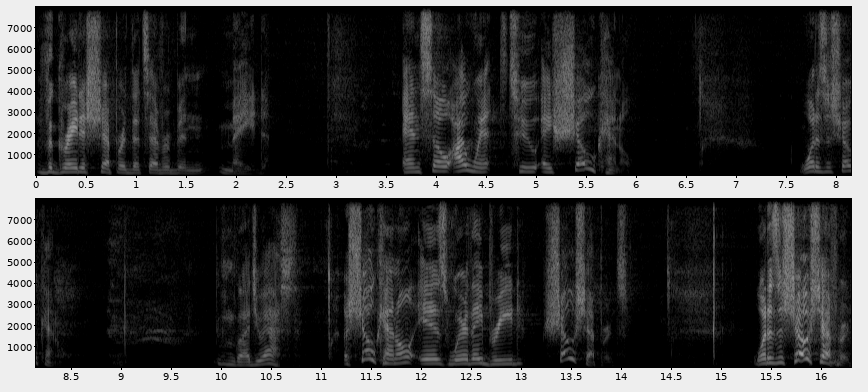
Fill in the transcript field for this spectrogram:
the greatest shepherd that's ever been made. And so I went to a show kennel. What is a show kennel? I'm glad you asked. A show kennel is where they breed show shepherds. What is a show shepherd?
